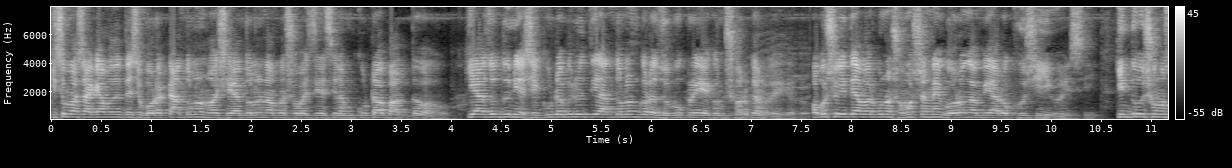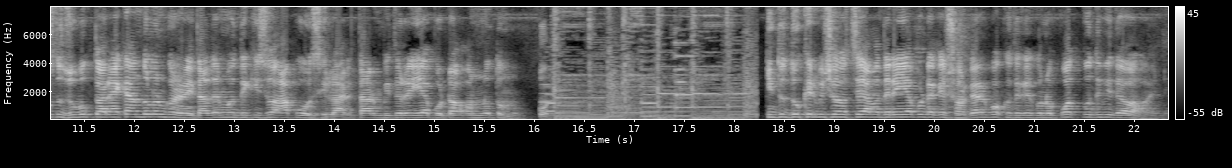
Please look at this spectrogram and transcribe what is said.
কিছু মাস আগে আমাদের দেশে বড় একটা আন্দোলন হয়, সেই আন্দোলনে আমরা সবাই চেয়েছিলাম কুটা বাদ দেওয়া হোক। কি আজব দুনিয়া, সেই কুটা বিরোধী আন্দোলন করা যুবকরাই এখন সরকার হয়ে গেল। অবশ্যই এতে আমার কোনো সমস্যা নেই, বরং আমি আরও খুশি হয়েছি। কিন্তু ওই সমস্ত যুবক তো আর একা আন্দোলন করেনি তাদের মধ্যে কিছু আপুও ছিল, আর তার ভিতরে এই আপুটা অন্যতম। কিন্তু দুঃখের বিষয় হচ্ছে, আমাদের এই আপুটাকে সরকারের পক্ষ থেকে কোনো পদ পদবি দেওয়া হয়নি।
